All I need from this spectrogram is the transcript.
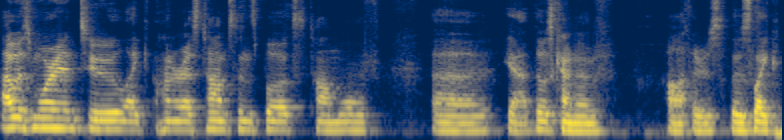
I was more into like Hunter S. Thompson's books, Tom Wolfe, uh, yeah, those kind of authors. Those like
